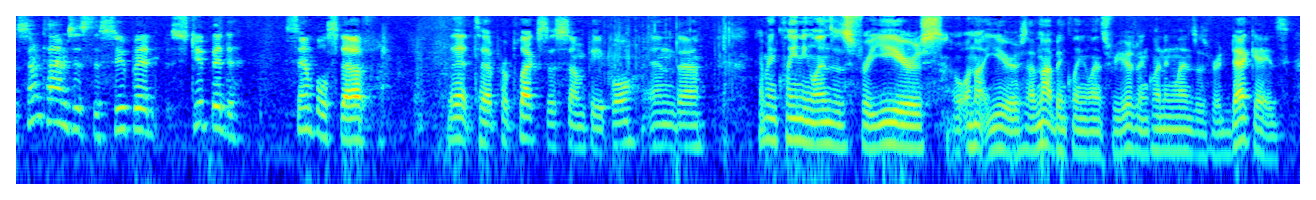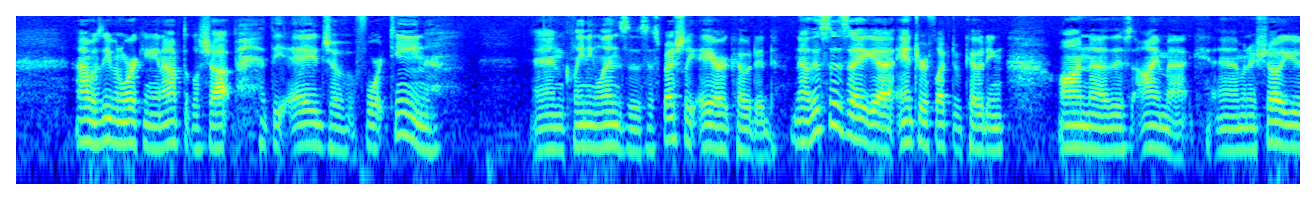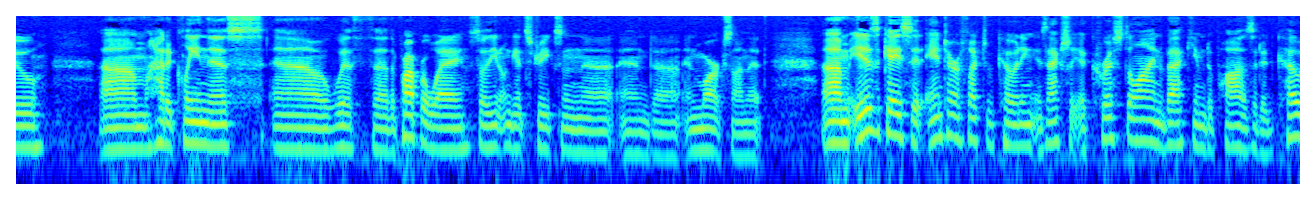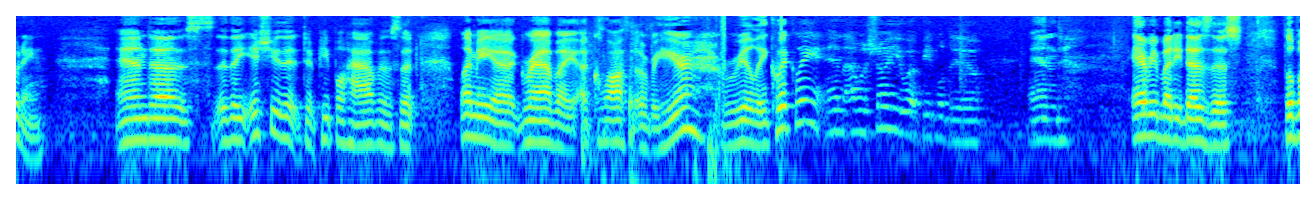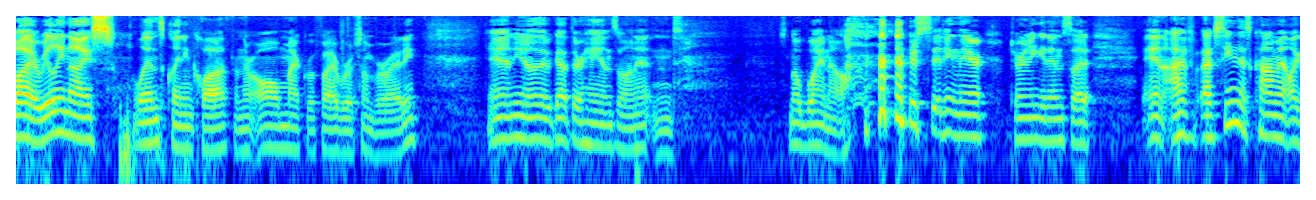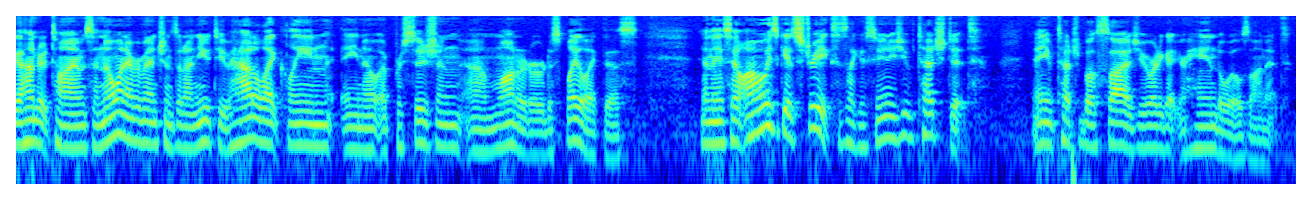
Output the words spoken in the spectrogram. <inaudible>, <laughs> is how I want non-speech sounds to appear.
sometimes it's the stupid, stupid, simple stuff that uh, perplexes some people. And uh, I've been cleaning lenses for years. Well, not years. I've not been cleaning lenses for years. I've been cleaning lenses for decades. I was even working in an optical shop at the age of 14 and cleaning lenses, especially AR coated. Now this is a uh, anti-reflective coating on uh, this iMac. And I'm going to show you um, how to clean this uh, with uh, the proper way so you don't get streaks and, uh, and, uh, and marks on it. Um, it is the case that anti-reflective coating is actually a crystalline vacuum deposited coating. And uh, the issue that, that, people have is that, let me uh, grab a, a, cloth over here really quickly, and I will show you what people do. And everybody does this. They'll buy a really nice lens cleaning cloth, and they're all microfiber of some variety. And, you know, they've got their hands on it, and it's no bueno. <laughs> they're sitting there, turning it inside. And I've, I've seen this comment like a hundred times, and no one ever mentions it on YouTube, how to like clean, you know, a precision um, monitor or display like this. And they say, I always get streaks. It's like as soon as you've touched it, and you've touched both sides, you already got your hand oils on it.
